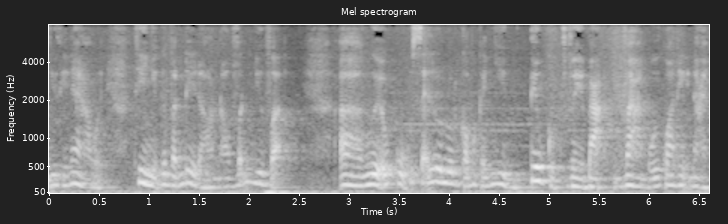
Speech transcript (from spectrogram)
như thế nào ấy, thì những cái vấn đề đó nó vẫn như vậy à, người yêu cũ sẽ luôn luôn có một cái nhìn tiêu cực về bạn và mối quan hệ này.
